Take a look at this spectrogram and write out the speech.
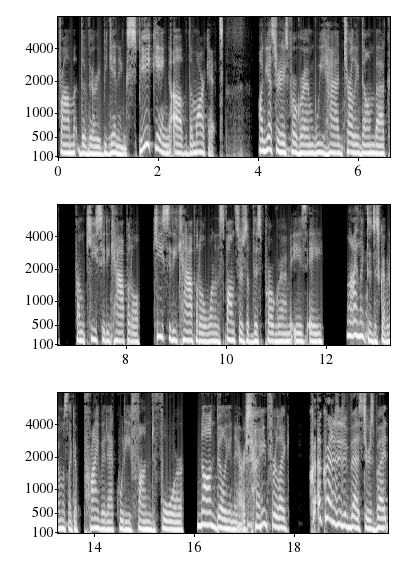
from the very beginning. Speaking of the market, on yesterday's program, we had Charlie Dombeck from Key City Capital. Key City Capital, one of the sponsors of this program, is a I like to describe it almost like a private equity fund for non billionaires, right? For like accredited investors, but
